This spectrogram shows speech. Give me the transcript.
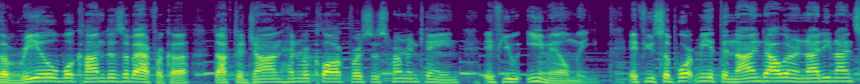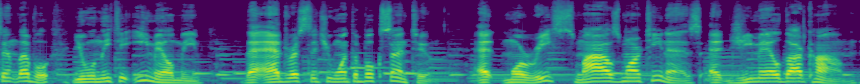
The Real Wakandas of Africa, Dr. John Henrik Clarke versus Herman Cain, if you email me. If you support me at the $9.99 level, you will need to email me the address that you want the book sent to at Maurice Miles Martinez at gmail.com,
